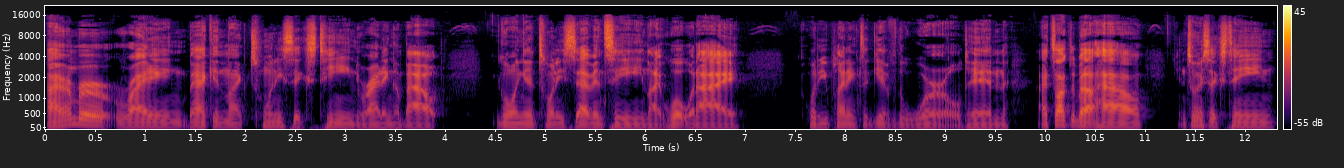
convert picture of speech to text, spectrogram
i remember writing back in like 2016 writing about going into 2017 like what would i what are you planning to give the world? And i talked about how in 2016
